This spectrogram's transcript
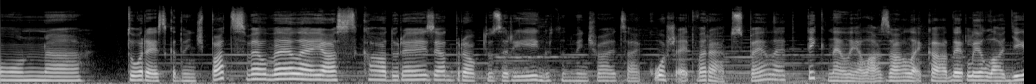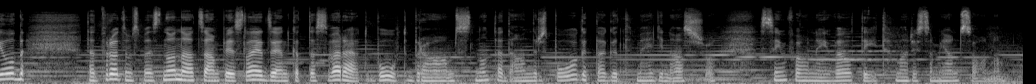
Un, uh, Toreiz, kad viņš pats vēl vēlējās kādu reizi atbraukt uz Rīgu, tad viņš vaicāja, ko šeit varētu spēlēt tik nelielā zālē, kāda ir lielā ģilde. Tad, protams, mēs nonācām pie slēdziena, ka tas varētu būt Brāms. Nu, tad Andris Poga tagad mēģinās šo simfoniju veltīt Marisam Jansonam.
